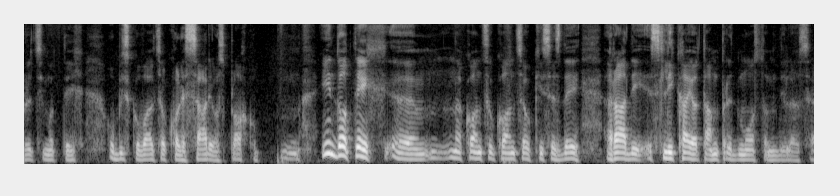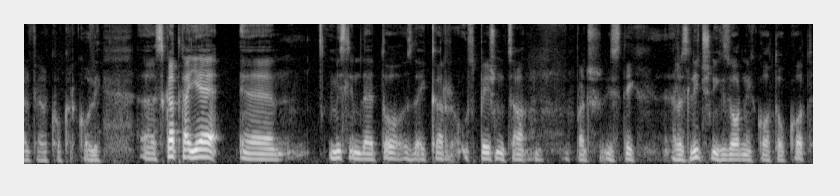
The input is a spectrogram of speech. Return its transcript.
recimo teh obiskovalcev, kolesarjev, sploh. Mm, in do teh, na koncu koncev, ki se zdaj radi slikajo tam pred mostom in delajo selfie ali kako koli. Eh, skratka, je, mislim, da je to zdaj kar uspešnica pač iz teh različnih zornih kotov, kot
